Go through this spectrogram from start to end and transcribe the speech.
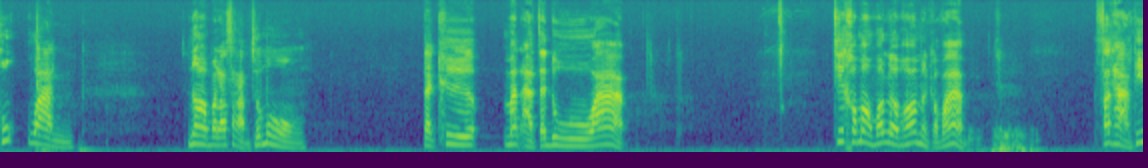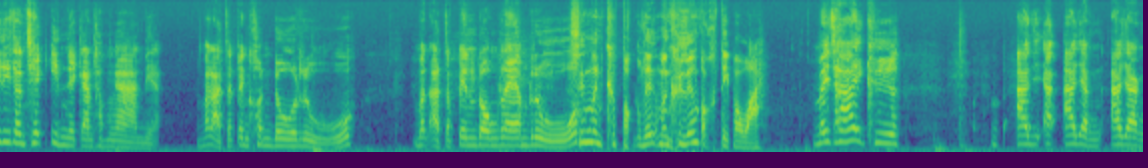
ทุกวัน นอนวันละสามชั่วโมง แต่คือมันอาจจะดูว่า ที่เขามองว่าเลยเพราะว่าเหมือนกับว่า สถานที่ที่ฉันเช็คอินในการทำงานเนี่ย มันอาจจะเป็นคอนโดหรู มันอาจจะเป็นโรงแรมหรู ซึ่งมันคือปกเรื่องมันคือเรื่องปกติปะวะ ไม่ใช่คืออาอาอาอย่างอาอย่าง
